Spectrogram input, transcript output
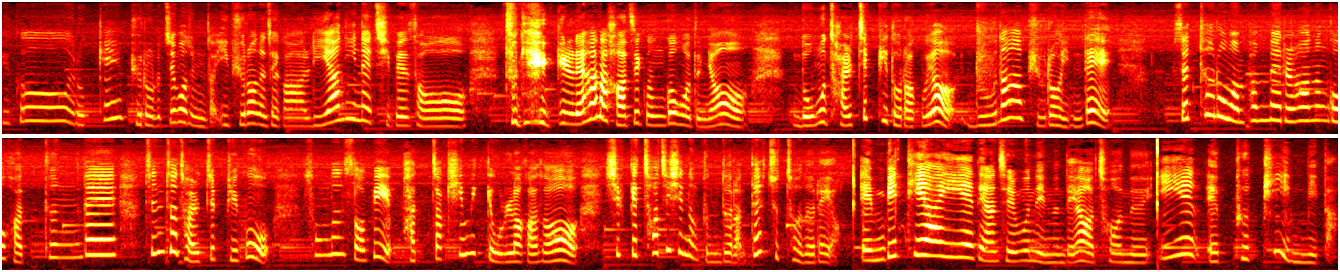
이거 이렇게 뷰러로 찝어줍니다. 이 뷰러는 제가 리안이네 집에서 두 개 있길래 하나 가지고 온 거거든요. 너무 잘 찝히더라고요. 루나 뷰러인데 세트로만 판매를 하는 것 같은데 진짜 잘 찝히고 속눈썹이 바짝 힘있게 올라가서 쉽게 처지시는 분들한테 추천을 해요. MBTI에 대한 질문이 있는데요. 저는 ENFP입니다.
